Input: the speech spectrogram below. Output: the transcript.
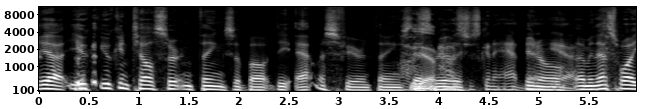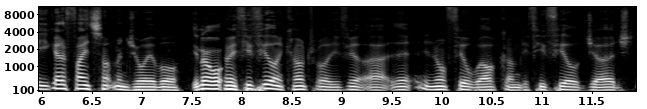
yeah, you you can tell certain things about the atmosphere and things that Yeah. I really, was just gonna add that. you know, yeah. I mean, that's why you got to find something enjoyable. You know, I mean, if you feel uncomfortable, you feel uh, you don't feel welcomed. If you feel judged,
